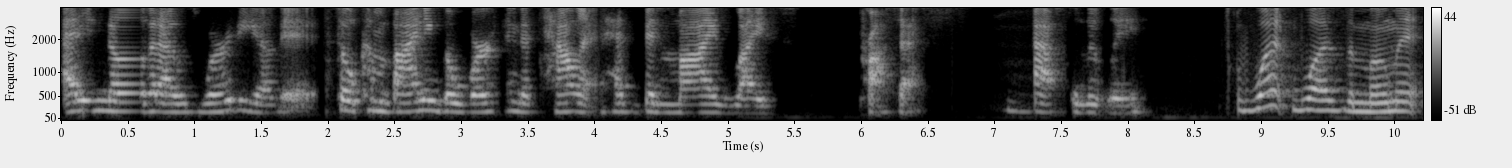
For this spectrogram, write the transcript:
I didn't know that I was worthy of it. So combining the worth and the talent has been my life process. Mm. Absolutely. What was the moment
